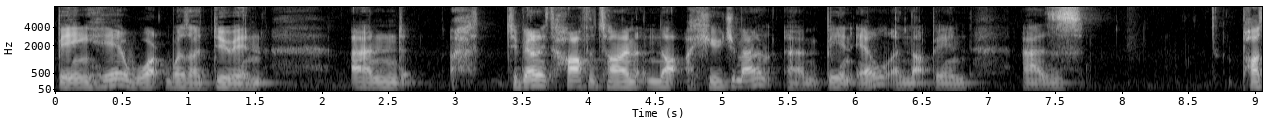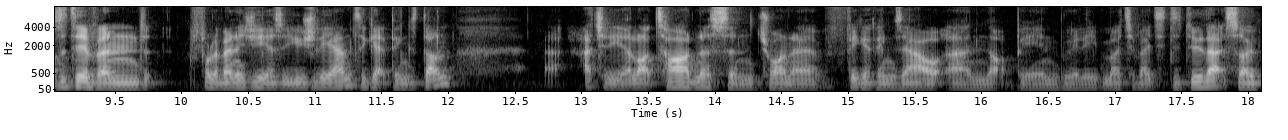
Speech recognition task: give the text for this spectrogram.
being here, what was I doing? And uh, to be honest, half the time, not a huge amount, um, being ill and not being as positive and full of energy as I usually am to get things done. Actually, a lot of tiredness and trying to figure things out and not being really motivated to do that. So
